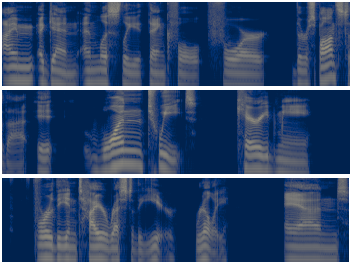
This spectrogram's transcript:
I'm again endlessly thankful for the response to that. It one tweet carried me for the entire rest of the year, really. And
